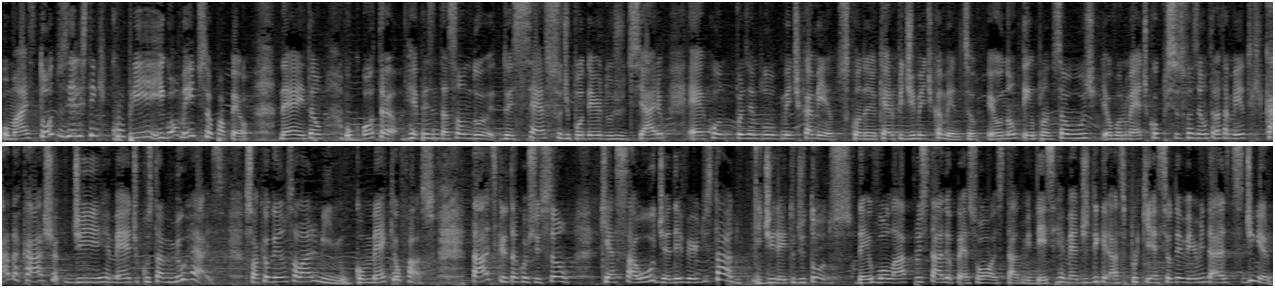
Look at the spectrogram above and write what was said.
ou mais, todos eles têm que cumprir igualmente o seu papel, né? Então, o- outra representação do, do excesso de poder do judiciário é, quando, por exemplo, medicamentos. Quando eu quero pedir medicamentos, eu, eu não tenho plano de saúde, eu vou no médico, eu preciso fazer um tratamento que cada caixa de remédio custa mil reais. Só que eu ganho um salário mínimo. Como é que eu faço? Tá escrito na Constituição que a saúde é dever do Estado e direito de todos. Daí eu vou lá pro Estado, eu peço, ó, Estado, me dê esse remédio de graça, porque é seu dever me dar esse dinheiro.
